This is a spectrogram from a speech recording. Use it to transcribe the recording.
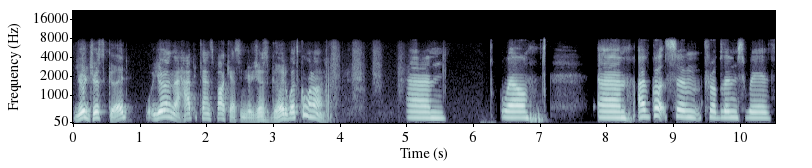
You're just good. You're on the Happy Times podcast, and you're just good. What's going on? Um, well, um, I've got some problems with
